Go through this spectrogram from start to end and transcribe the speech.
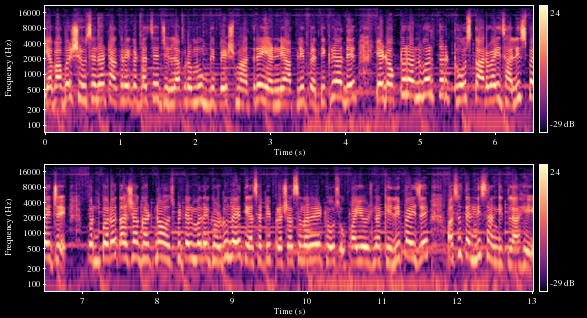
याबाबत शिवसेना ठाकरे गटाचे जिल्हा प्रमुख दीपेश म्हात्रे यांनी आपली प्रतिक्रिया देत या डॉक्टरांवर तर ठोस कारवाई झालीच पाहिजे पण परत अशा घटना हॉस्पिटलमध्ये घडू नयेत यासाठी प्रशासनाने ठोस उपाययोजना केली पाहिजे असं त्यांनी सांगितलं आहे.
